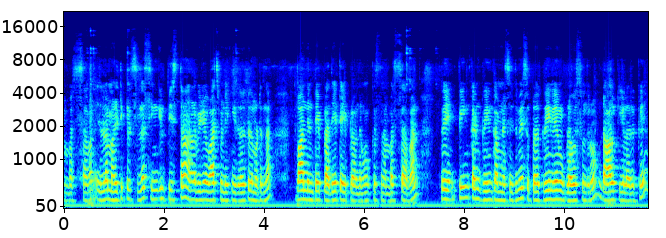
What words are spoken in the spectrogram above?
நம்பர் செவன் இதெல்லாம் மல்டிபிள்ஸ் இல்லை சிங்கிள் பீஸ் தான். அதனால் வீடியோ வாட்ச் பண்ணிக்கோங்க. இதில் இருக்கிறது மட்டும்தான். பாந்தின் டைப்பில் அதே டைப்பில் வந்துடும் number seven green pink and green combination இதுவுமே சூப்பராக க்ரீன்லேயே உங்களுக்கு ப்ளவுஸ் வந்துடும் டால் கீழே இருக்குது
